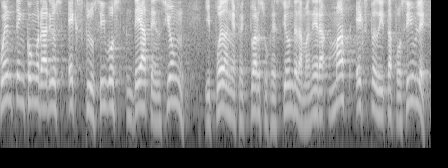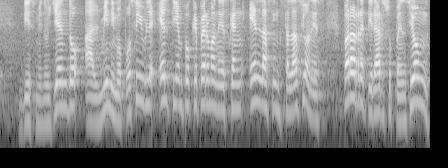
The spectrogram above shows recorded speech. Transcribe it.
cuenten con horarios exclusivos de atención y puedan efectuar su gestión de la manera más expedita posible, disminuyendo al mínimo posible el tiempo que permanezcan en las instalaciones para retirar su pensión,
